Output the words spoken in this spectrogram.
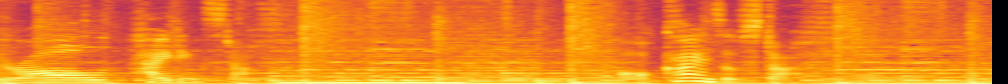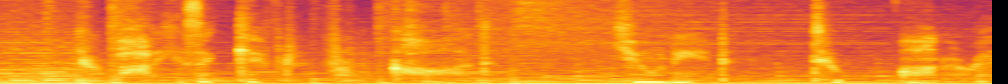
You're all hiding stuff. Mm. All kinds of stuff. Your body is a gift from God. You need to honor it.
